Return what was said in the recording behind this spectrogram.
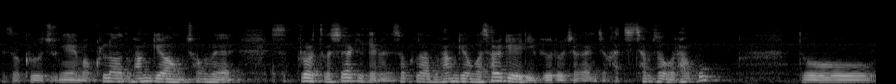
그래서 그 중에 뭐 클라우드 환경 처음에 프로젝트가 시작이 되면서 클라우드 환경과 설계 리뷰를 제가 이제 같이 참석을 하고 또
